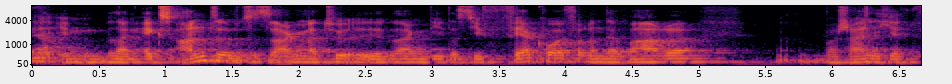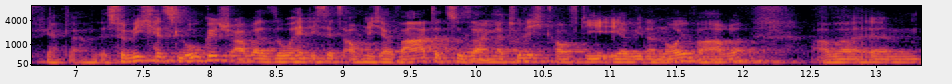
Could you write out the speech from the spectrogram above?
ja. äh, im, sagen ex ante sozusagen natürlich, sagen die, dass die Verkäuferin der Ware äh, wahrscheinlich, ja klar, ist für mich jetzt logisch, aber so hätte ich es jetzt auch nicht erwartet, zu sagen, natürlich kauft die eher wieder Neuware. Aber ähm,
